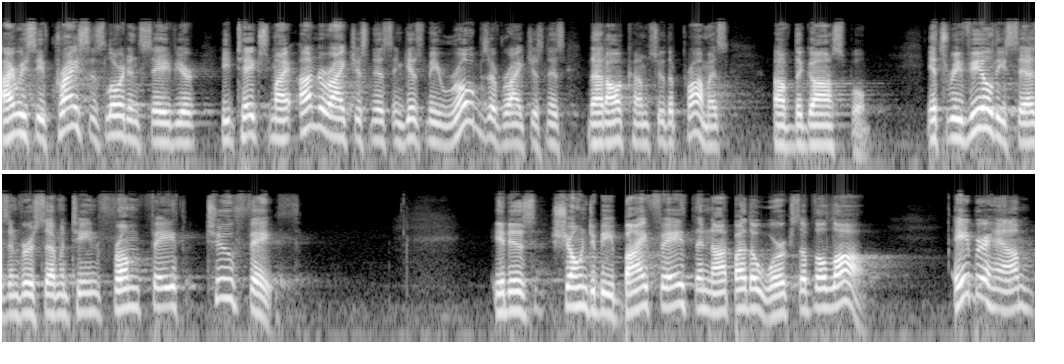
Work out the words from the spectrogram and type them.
I receive Christ as Lord and Savior. He takes my unrighteousness and gives me robes of righteousness. That all comes through the promise of the gospel. It's revealed, he says in verse 17, from faith to faith. It is shown to be by faith and not by the works of the law. Abraham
